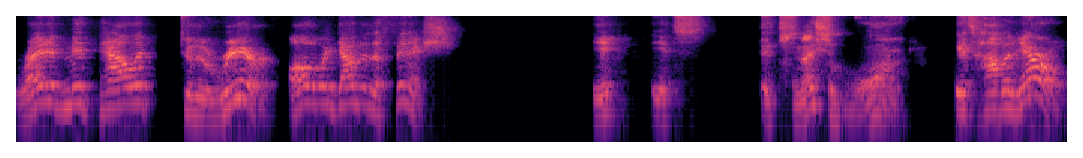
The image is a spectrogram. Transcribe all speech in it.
right at mid palate to the rear, all the way down to the finish. It it's It's nice and warm. it's habanero.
